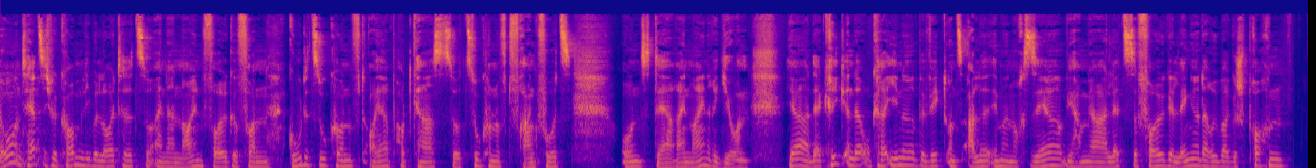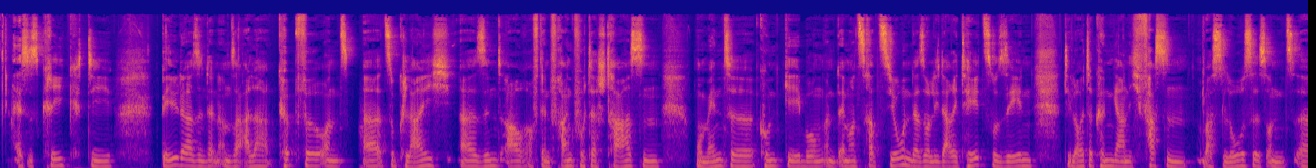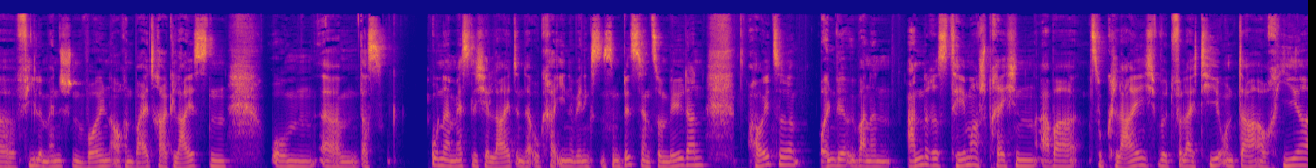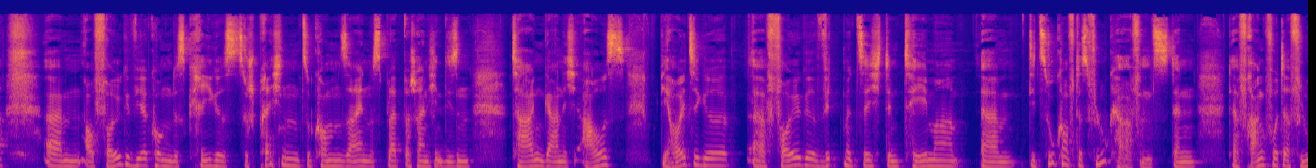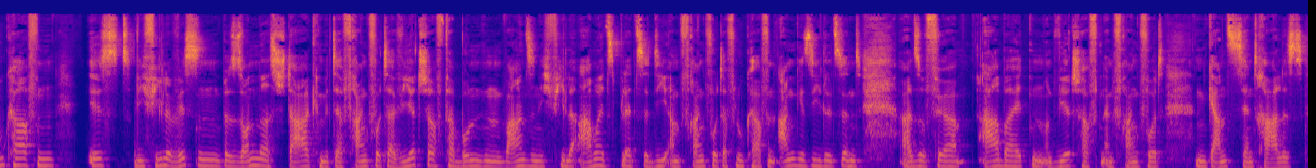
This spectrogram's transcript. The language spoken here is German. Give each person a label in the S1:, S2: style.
S1: Hallo und herzlich willkommen, liebe Leute, zu einer neuen Folge von Gute Zukunft, euer Podcast zur Zukunft Frankfurts und der Rhein-Main-Region. Ja, der Krieg in der Ukraine bewegt uns alle immer noch sehr. Wir haben ja letzte Folge länger darüber gesprochen. Es ist Krieg, die Bilder sind in unser aller Köpfe und äh, zugleich äh, sind auch auf den Frankfurter Straßen Momente, Kundgebung und Demonstrationen der Solidarität zu sehen. Die Leute können gar nicht fassen, was los ist und äh, viele Menschen wollen auch einen Beitrag leisten, um ähm, das unermessliche Leid in der Ukraine wenigstens ein bisschen zu mildern. Heute wollen wir über ein anderes Thema sprechen, aber zugleich wird vielleicht hier und da auch hier ähm, auf Folgewirkungen des Krieges zu sprechen zu kommen sein. Es bleibt wahrscheinlich in diesen Tagen gar nicht aus. Die heutige äh, Folge widmet sich dem Thema ähm, die Zukunft des Flughafens, denn der Frankfurter Flughafen ist, wie viele wissen, besonders stark mit der Frankfurter Wirtschaft verbunden. Wahnsinnig viele Arbeitsplätze, die am Frankfurter Flughafen angesiedelt sind. Also für Arbeiten und Wirtschaften in Frankfurt ein ganz zentrales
